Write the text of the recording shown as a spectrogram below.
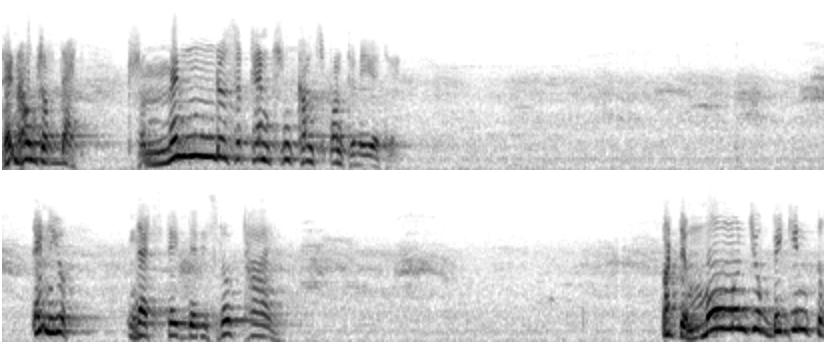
Then out of that tremendous attention comes spontaneity. Then you, in that state, there is no time. But the moment you begin to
